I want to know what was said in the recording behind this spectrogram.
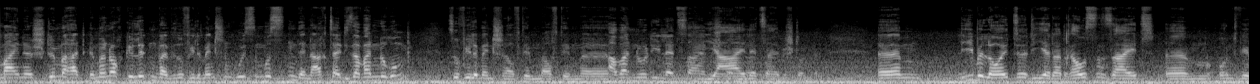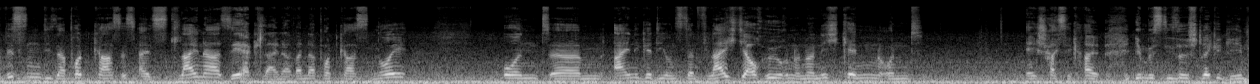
Meine Stimme hat immer noch gelitten, weil wir so viele Menschen grüßen mussten. Der Nachteil dieser Wanderung. So viele Menschen auf dem, auf dem äh, Aber nur die letzte halbe Ja, Stunde. in letzter halbe Stunde. Ähm, liebe Leute, die ihr da draußen seid, ähm, und wir wissen, dieser Podcast ist als kleiner, sehr kleiner Wanderpodcast neu. Und ähm, einige, die uns dann vielleicht ja auch hören und noch nicht kennen und ey, scheißegal, ihr müsst diese Strecke gehen.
